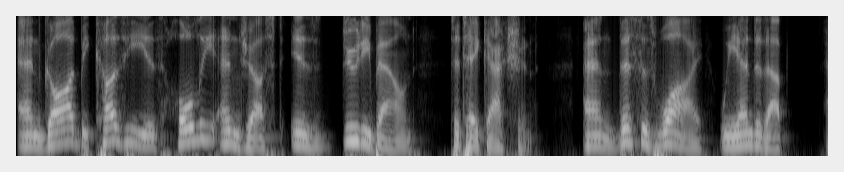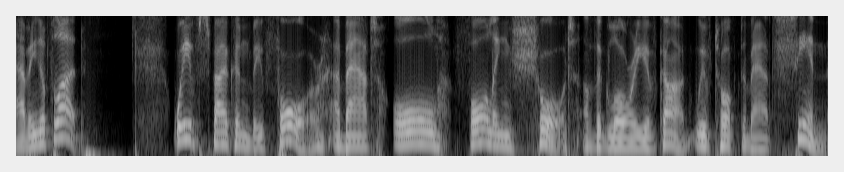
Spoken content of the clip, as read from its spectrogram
And God, because He is holy and just, is duty bound to take action. And this is why we ended up having a flood. We've spoken before about all falling short of the glory of God. We've talked about sin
